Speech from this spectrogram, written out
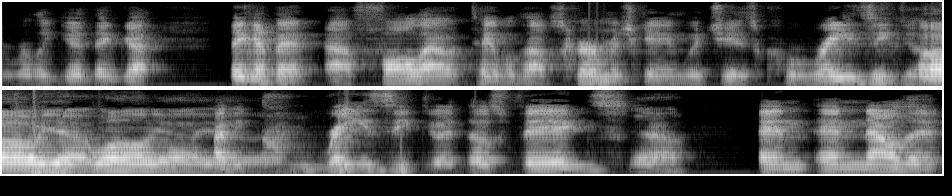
are really good. They've got they got that uh, Fallout tabletop skirmish game, which is crazy good. Oh yeah, well yeah, yeah. I mean, yeah. crazy good. Those figs, yeah. and and now that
